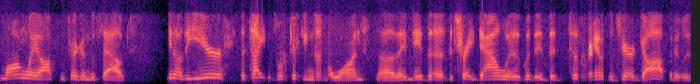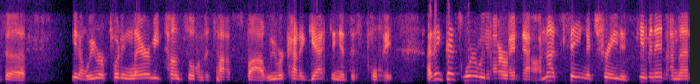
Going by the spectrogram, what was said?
long way off from figuring this out. You know, the year the Titans were picking number one, uh, they made the the trade down with with the, the to the Rams with Jared Goff, and it was uh, you know, we were putting Laremy Tunsil in the top spot. We were kind of guessing at this point. I think that's where we are right now. I'm not saying a trade is imminent. I'm not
